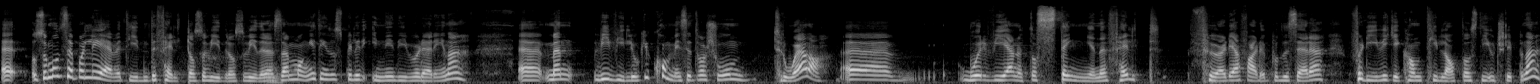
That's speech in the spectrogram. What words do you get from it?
Eh, og så må du se på levetiden til feltet osv. Så, videre, og så, videre. så det er mange ting som spiller inn i de vurderingene. Eh, men vi vil jo ikke komme i situasjon, tror jeg, da, eh, hvor vi er nødt til å stenge ned felt før de er ferdig å produsere, fordi vi ikke kan tillate oss de utslippene.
